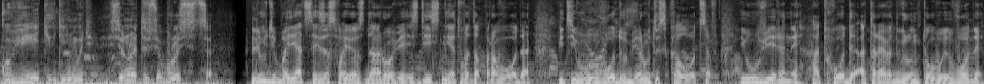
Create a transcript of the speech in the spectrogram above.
кувете где-нибудь. Все равно это все бросится. Люди боятся из-за свое здоровье. Здесь нет водопровода. Питьевую воду берут из колодцев. И уверены, отходы отравят грунтовые воды.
